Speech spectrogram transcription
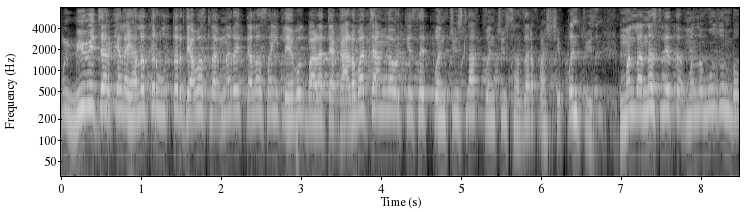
मग मी विचार केला ह्याला तर उत्तर द्यावंच लागणार आहे. त्याला सांगितलं हे बघ बाळा त्या गाढवाच्या अंगावर केस आहेत पंचवीस लाख पंचवीस हजार पाचशे पंचवीस. म्हणला नसले तर. म्हणलं मोजून बघ.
